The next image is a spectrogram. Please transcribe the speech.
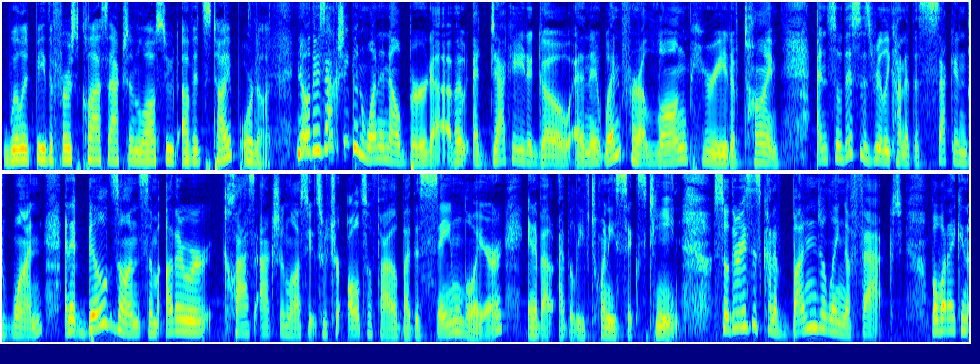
will it be the first class action lawsuit of its type or not? No, there's actually been one in Alberta about a decade ago, and it went for a long period of time. And so this is really kind of the second one, and it builds on some other class action lawsuits, which are also filed by the same lawyer in about, I believe, 2016. So there is this kind of bundling effect. But what I can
